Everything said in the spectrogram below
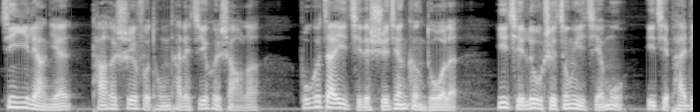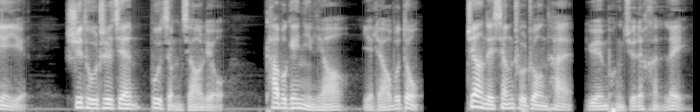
近一两年，他和师傅同台的机会少了，不过在一起的时间更多了。一起录制综艺节目，一起拍电影，师徒之间不怎么交流。他不跟你聊，也聊不动。这样的相处状态，岳云鹏觉得很累。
